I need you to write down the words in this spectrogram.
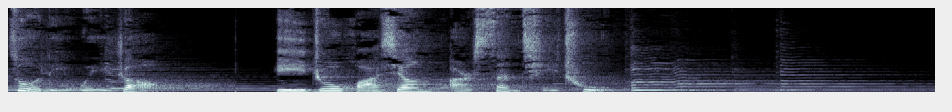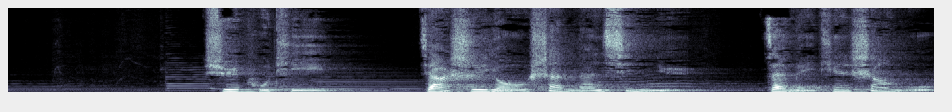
坐礼围绕，以诸华香而散其处。须菩提，假使有善男信女，在每天上午。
